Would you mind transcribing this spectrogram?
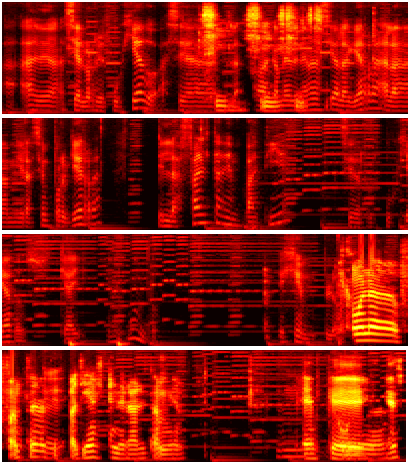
hacia los refugiados, hacia, la, hacia la guerra, a la migración por guerra, es la falta de empatía hacia los refugiados que hay en el mundo. Ejemplo. Es como la falta de empatía en general también. Mm, es que eso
